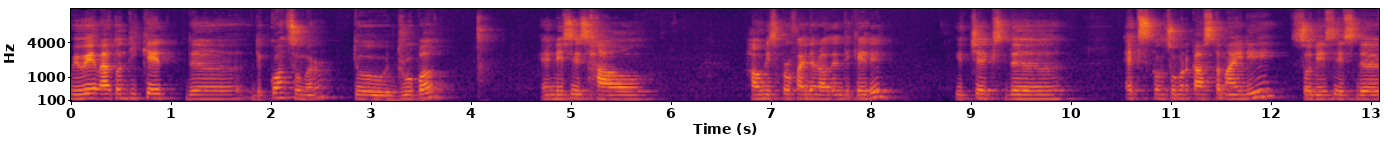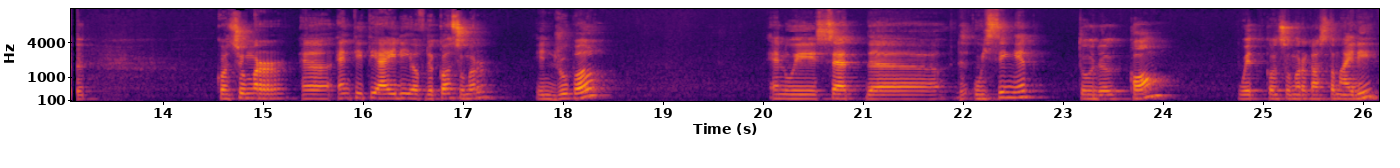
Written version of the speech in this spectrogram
we will authenticate the, the consumer to Drupal. And this is how, how this provider authenticated. It checks the X consumer custom ID. So this is the consumer uh, entity ID of the consumer in Drupal. And we set the, we sync it to the Kong with consumer custom ID.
